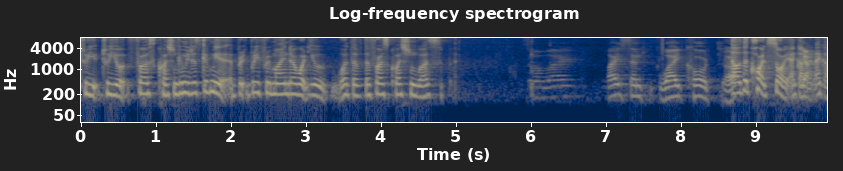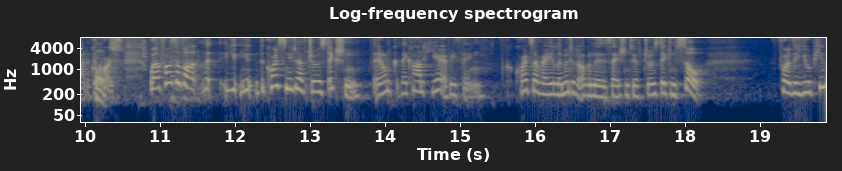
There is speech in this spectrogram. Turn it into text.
to to your first question. Can you just give me a br brief reminder what you what the, the first question was? Why sent, why court? Uh? Oh, the courts. Sorry, I got Yeah, it. I got it. The courts. courts. Well, first of all, the, you, you, the courts need to have jurisdiction. They don't. They can't hear everything. Courts are very limited organizations. You have jurisdiction. So, for the European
